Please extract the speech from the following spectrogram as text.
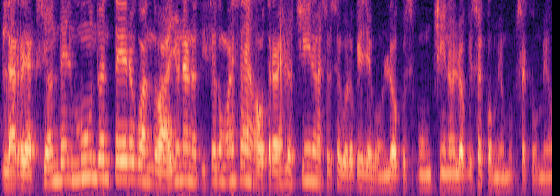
la reacción del mundo entero cuando hay una noticia como esa es otra vez los chinos, eso seguro que llegó un loco, un chino loco y se comió, se comió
